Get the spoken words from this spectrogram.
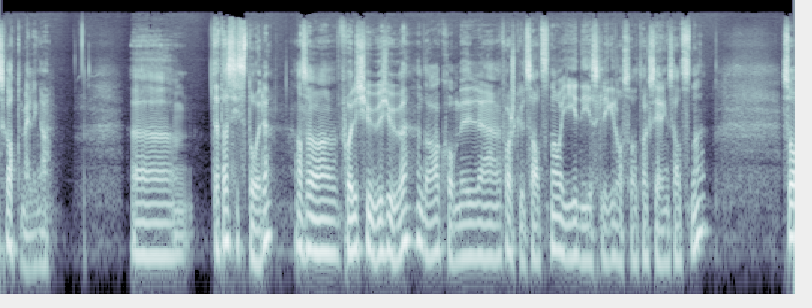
skattemeldinga. dette er siste året. Altså For 2020 da kommer eh, forskuddssatsene, og i dis ligger også takseringssatsene. Så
